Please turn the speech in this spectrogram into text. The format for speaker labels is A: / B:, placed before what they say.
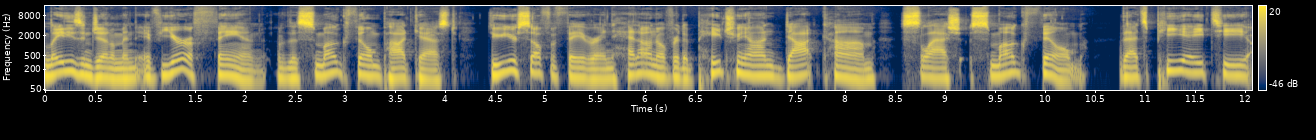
A: Ladies and gentlemen, if you're a fan of the Smug Film Podcast, do yourself a favor and head on over to patreon.com slash smugfilm. That's P-A-T-R-E-O-N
